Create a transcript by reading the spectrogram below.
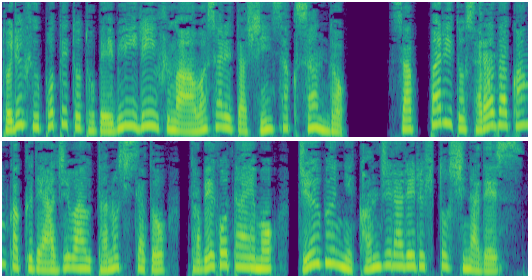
トリュフポテトとベビーリーフが合わされた新作サンド。さっぱりとサラダ感覚で味わう楽しさと食べ応えも十分に感じられる一品です。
